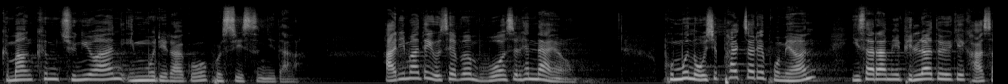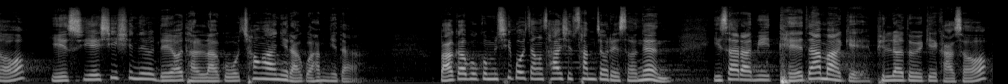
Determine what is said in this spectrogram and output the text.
그만큼 중요한 인물이라고 볼 수 있습니다. 아리마대 요셉은 무엇을 했나요? 본문 58절에 보면 이 사람이 빌라도에게 가서 예수의 시신을 내어 달라고 청하니라고 합니다. 마가복음 15장 43절에서는 이 사람이 대담하게 빌라도에게 가서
